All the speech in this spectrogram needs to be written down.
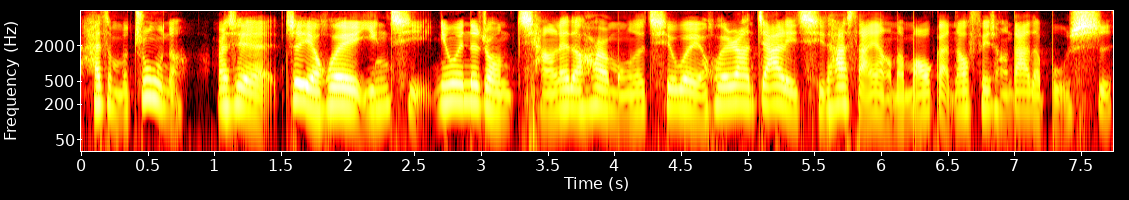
还怎么住呢？而且这也会引起，因为那种强烈的荷尔蒙的气味，也会让家里其他散养的猫感到非常大的不适。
